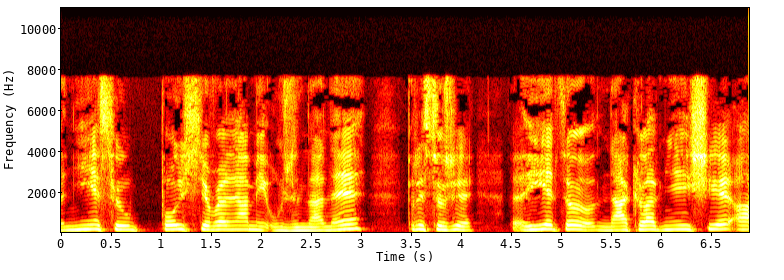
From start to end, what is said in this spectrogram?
nie sú poisťovanami uznané, pretože je to nákladnejšie a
